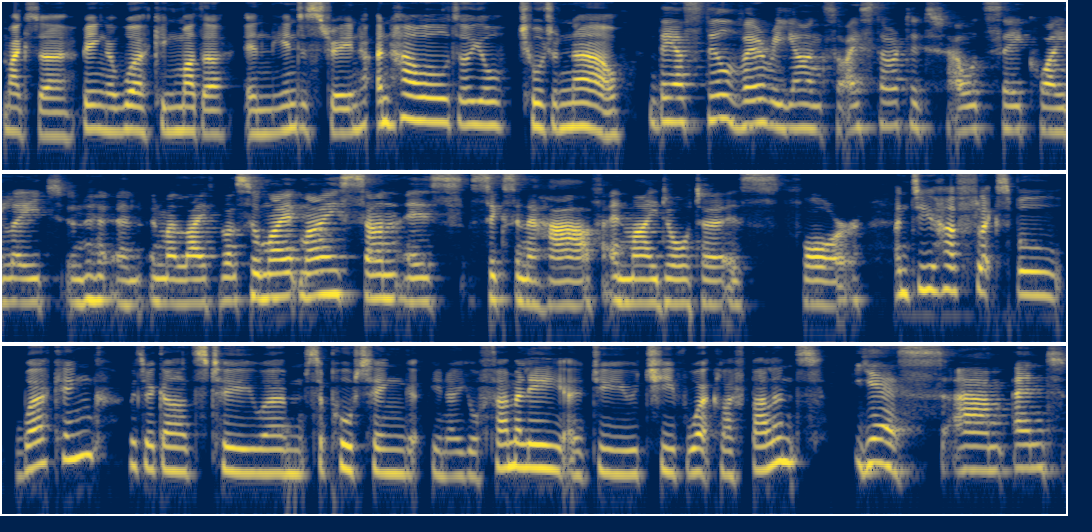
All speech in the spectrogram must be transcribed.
Magda, being a working mother in the industry. And, how old are your children now? They are still very young. So I started, I would say, quite late in, in, in my life. But so my, my son is six and a half, and my daughter is four. And do you have flexible working with regards to um, supporting, you know, your family? Uh, do you achieve work-life balance? Yes, um, and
